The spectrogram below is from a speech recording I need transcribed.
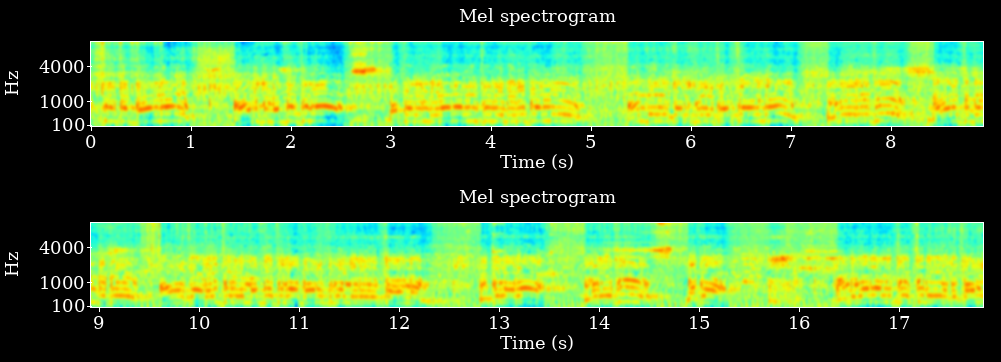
అత్యంత దారుణం. వారికి మద్దతుగా గత రెండు వారాల నుంచి మేము రూపాయలు ఆందోళన కార్యక్రమాలు చేస్తాం. ఇదే రోజు భారత్ బంద్కు ఆ యొక్క రైతుల మద్దతుగా భారత్ బంద్ నిర్వహిస్తా ఉన్నాం. మిత్రులారా ఈరోజు గత రెండు వారాలు చేస్తున్న ఒక కార్యక్రమం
